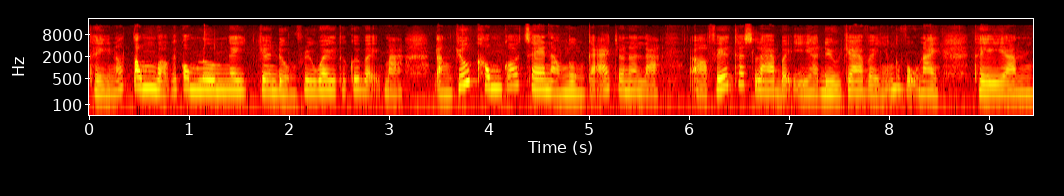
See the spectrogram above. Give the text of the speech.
thì nó tông vào cái con lương ngay trên đường freeway thưa quý vị mà đằng trước không có xe nào ngừng cả cho nên là uh, phía Tesla bị uh, điều tra về những cái vụ này. Thì um,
